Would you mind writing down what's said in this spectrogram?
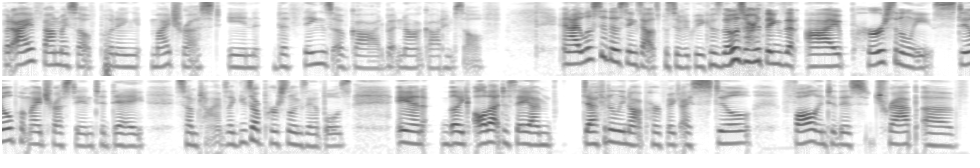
but I have found myself putting my trust in the things of God, but not God Himself. And I listed those things out specifically because those are things that I personally still put my trust in today sometimes. Like these are personal examples. And like all that to say, I'm definitely not perfect. I still fall into this trap of,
